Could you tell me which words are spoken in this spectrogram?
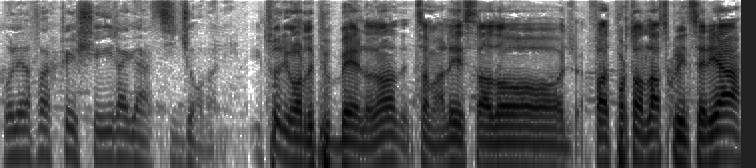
voleva far crescere i ragazzi giovani il suo ricordo più bello, no? Insomma, lei è stato ha portato l'Ascoli in Serie A,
